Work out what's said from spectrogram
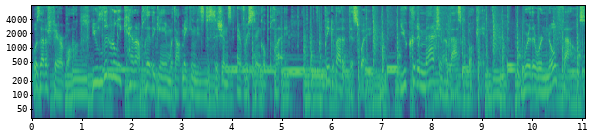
Was that a fair ball? You literally cannot play the game without making these decisions every single play. Think about it this way you could imagine a basketball game where there were no fouls,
